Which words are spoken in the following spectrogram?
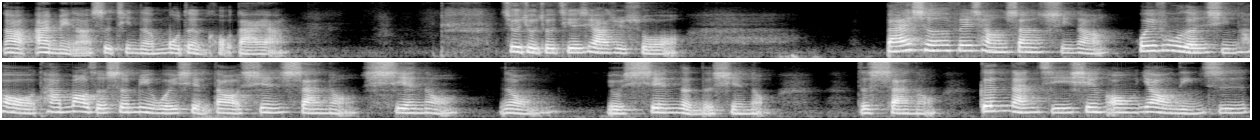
那艾美啊是听得目瞪口呆啊。舅舅就接下去说，白蛇非常伤心啊，恢复人形后，他冒着生命危险到仙山哦，仙哦那种有仙人的仙哦的山哦，跟南极仙翁要灵芝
